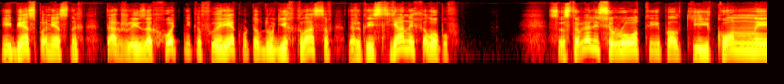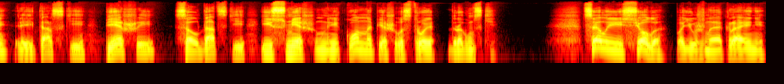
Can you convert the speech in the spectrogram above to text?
и беспоместных, также из охотников и рекрутов других классов, даже крестьян и холопов. Составлялись роты и полки, конные, рейтарские, пешие, солдатские и смешанные конно-пешего строя драгунские. Целые села по южной окраине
